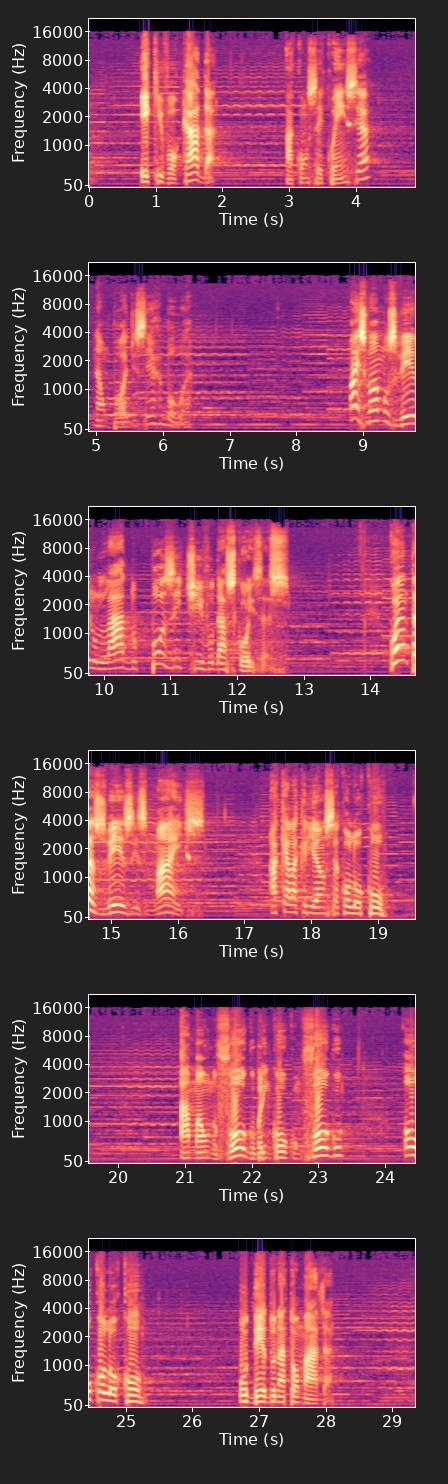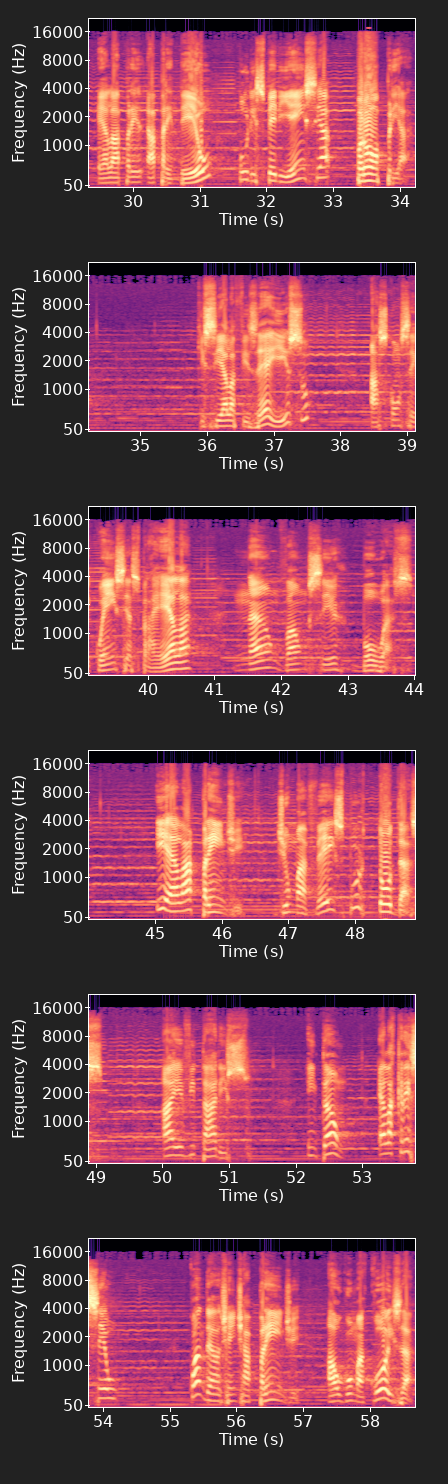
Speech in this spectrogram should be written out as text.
equivocada, a consequência não pode ser boa. Mas vamos ver o lado positivo das coisas. Quantas vezes mais aquela criança colocou a mão no fogo, brincou com fogo, ou colocou o dedo na tomada? Ela apre aprendeu por experiência própria que se ela fizer isso, as consequências para ela não vão ser boas. E ela aprende de uma vez por todas a evitar isso. Então, ela cresceu. Quando a gente aprende alguma coisa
